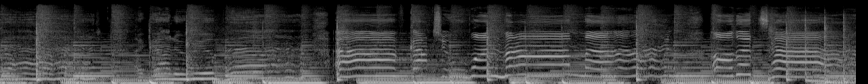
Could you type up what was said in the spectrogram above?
bad. I got it real bad. I've got you on my mind all the time.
